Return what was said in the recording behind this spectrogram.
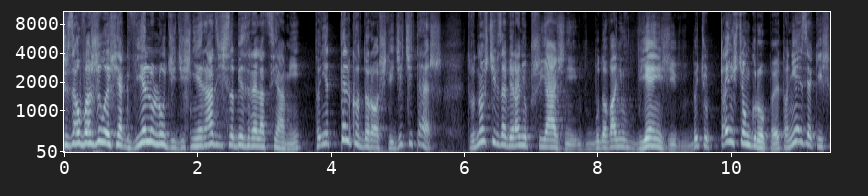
Czy zauważyłeś, jak wielu ludzi dziś nie radzi sobie z relacjami? To nie tylko dorośli, dzieci też. Trudności w zawieraniu przyjaźni, w budowaniu więzi, w byciu częścią grupy to nie jest jakiś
